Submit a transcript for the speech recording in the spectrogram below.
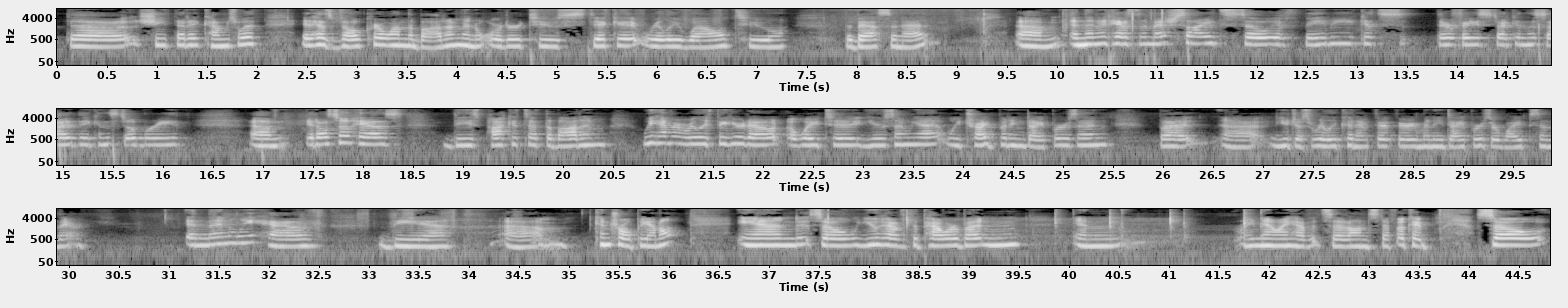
the sheet that it comes with, it has Velcro on the bottom in order to stick it really well to the bassinet. Um, and then it has the mesh sides, so if baby gets their face stuck in the side, they can still breathe. Um, it also has these pockets at the bottom. We haven't really figured out a way to use them yet. We tried putting diapers in, but uh, you just really couldn't fit very many diapers or wipes in there. And then we have the um, control panel. And so you have the power button and right now I have it set on stuff. Okay, so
